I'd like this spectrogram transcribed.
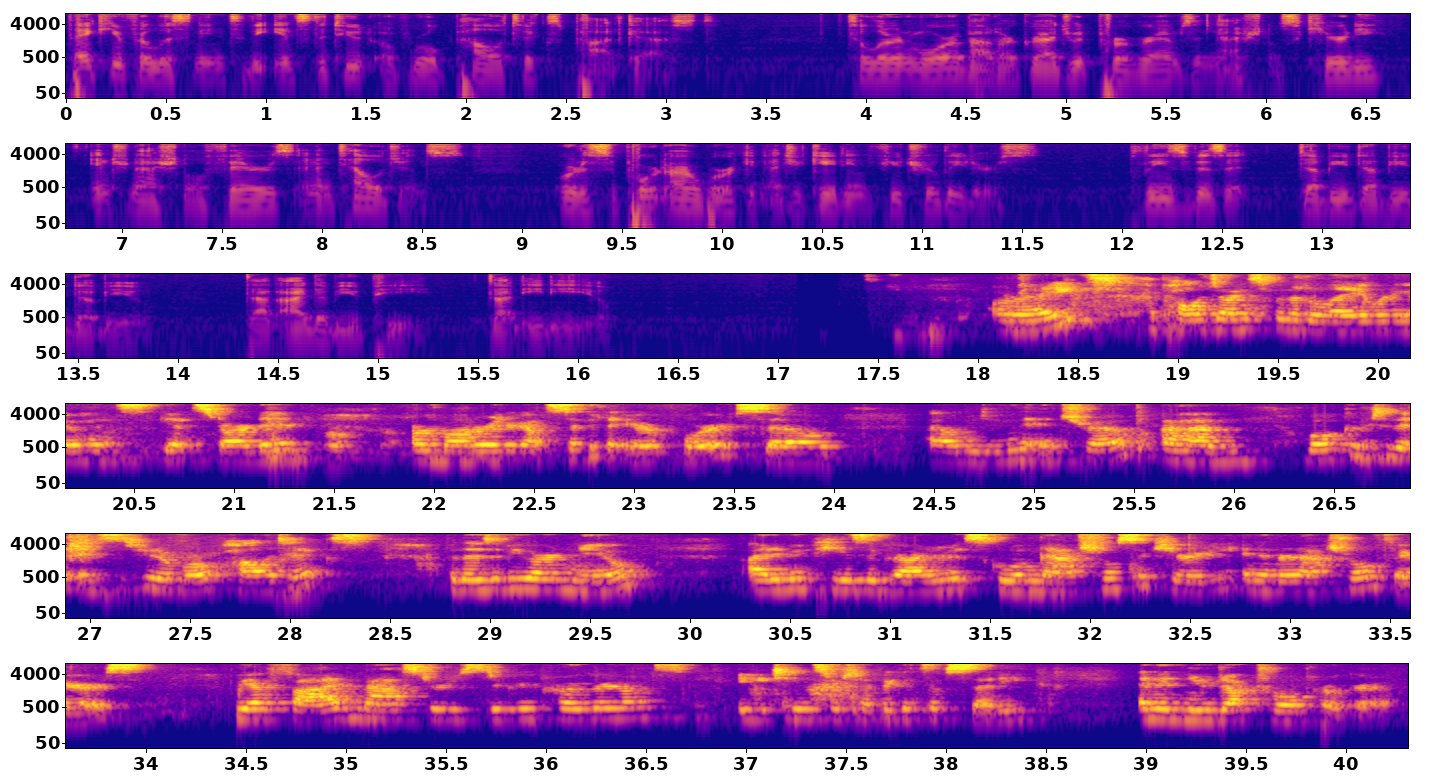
Thank you for listening to the Institute of World Politics podcast. To learn more about our graduate programs in national security, international affairs, and intelligence, or to support our work in educating future leaders, please visit www.iwp.edu. All right, apologize for the delay. We're gonna go ahead and get started. Our moderator got stuck at the airport, so I'll be doing the intro. Um, welcome to the Institute of World Politics. For those of you who are new, IWP is a graduate school of national security and international affairs. We have five master's degree programs, 18 certificates of study, and a new doctoral program.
